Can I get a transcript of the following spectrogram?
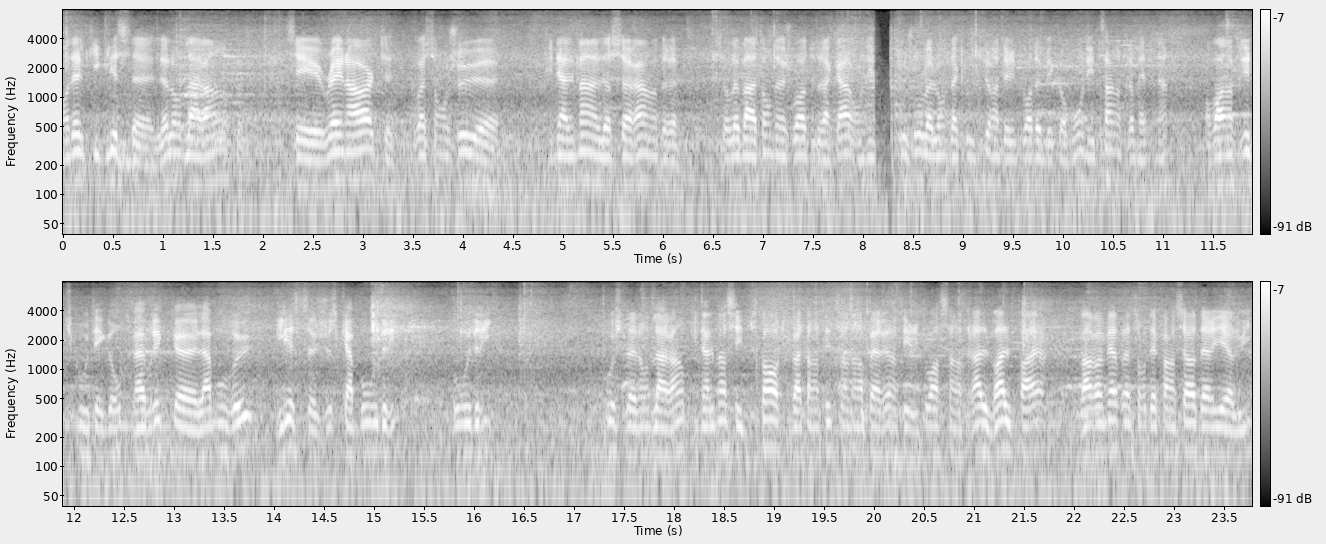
Rondelle qui glisse euh, le long de la rampe. C'est Reinhardt. voit son jeu euh, finalement là, se rendre sur le bâton d'un joueur du Drakkar. On est toujours le long de la clôture en territoire de Bécomo. On est centre maintenant. On va rentrer du côté gauche. Maverick euh, Lamoureux glisse jusqu'à Baudry. Baudry pousse le long de la rampe. Finalement, c'est Dufort qui va tenter de s'en emparer en territoire central. Va le faire. Va remettre son défenseur derrière lui.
